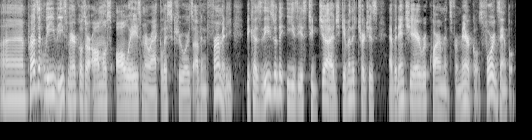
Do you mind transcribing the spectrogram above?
Um, presently, these miracles are almost always miraculous cures of infirmity because these are the easiest to judge given the church's evidentiary requirements for miracles. For example,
